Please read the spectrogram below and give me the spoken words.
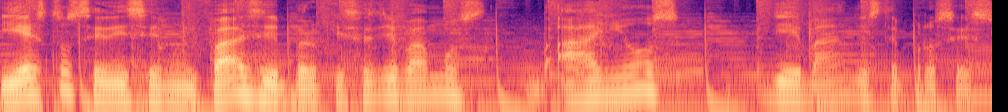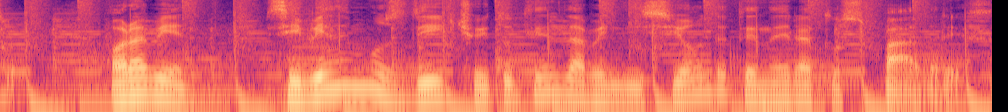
Y esto se dice muy fácil, pero quizás llevamos años llevando este proceso. Ahora bien, si bien hemos dicho y tú tienes la bendición de tener a tus padres,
